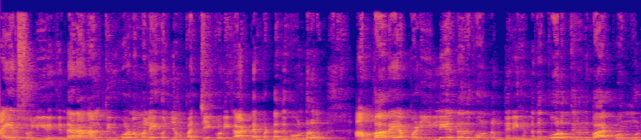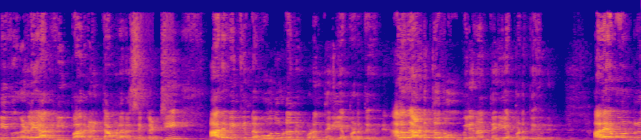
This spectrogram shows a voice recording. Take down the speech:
ஆயர் சொல்லியிருக்கின்றார். ஆனால் திருகோணமலை கொஞ்சம் பச்சை கொடி காட்டப்பட்டது போன்றும் அம்பாறை அப்படி இல்லை என்றது போன்றும் தெரிகின்றது. பொறுத்திருந்து பார்ப்போம். முடிவுகளை அறிவிப்பார்கள் தமிழரசு கட்சி. அறிவிக்கின்ற போது உடனுக்குடன் தெரியப்படுத்துகின்றேன். அல்லது அடுத்த தொகுப்பிலே நான் தெரியப்படுத்துகின்றேன். அதே போன்று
